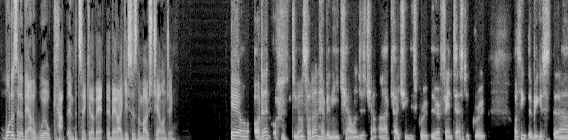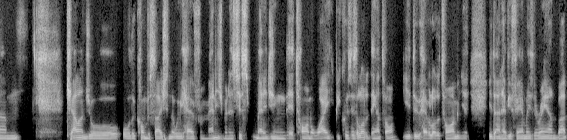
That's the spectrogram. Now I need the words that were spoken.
What is it about a World Cup in particular that that I guess is the most challenging? Yeah, I don't. To be honest, I don't have any challenges uh, coaching this group. They're a fantastic group. I think the biggest um, challenge or or the conversation that we have from management is just managing their time away because there's a lot of downtime. You do have a lot of time, and you you don't have your families around, but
